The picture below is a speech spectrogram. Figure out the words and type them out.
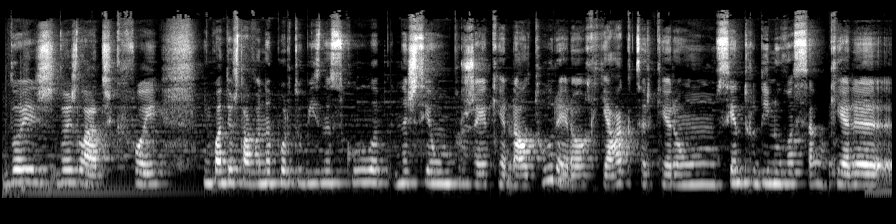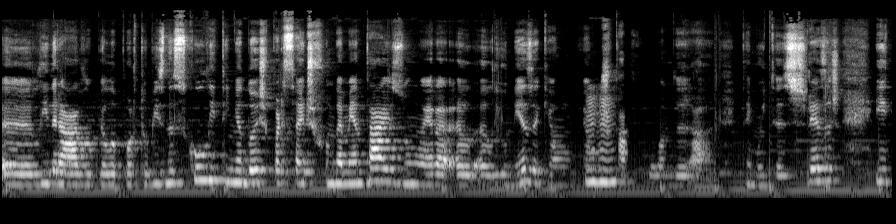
dois, dois lados, que foi, enquanto eu estava na Porto Business School, nasceu um projeto que na altura era o Reactor, que era um centro de inovação, que era uh, liderado pela Porto Business School e tinha dois parceiros fundamentais, um era a, a Leonesa, que é um, é um uhum. espaço onde há, tem muitas empresas, e,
